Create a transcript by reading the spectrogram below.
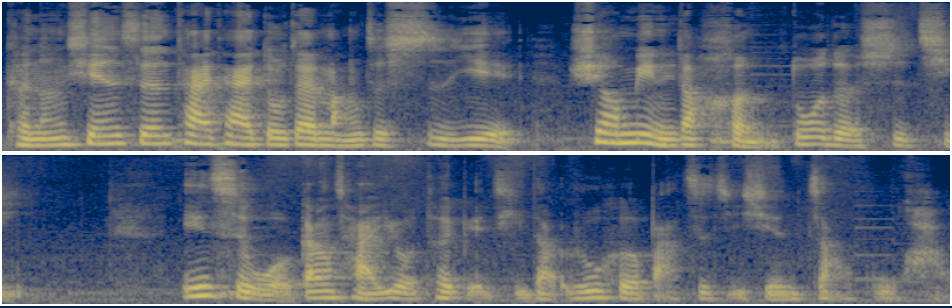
可能先生太太都在忙着事业，需要面临到很多的事情，因此我刚才又特别提到如何把自己先照顾好。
